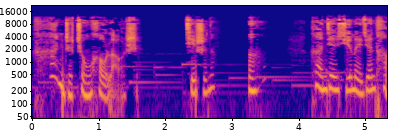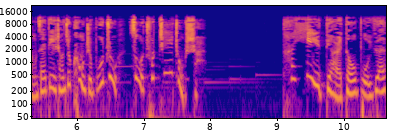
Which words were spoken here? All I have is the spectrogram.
看着忠厚老实，其实呢，嗯，看见徐美娟躺在地上就控制不住，做出这种事儿，她一点都不冤，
